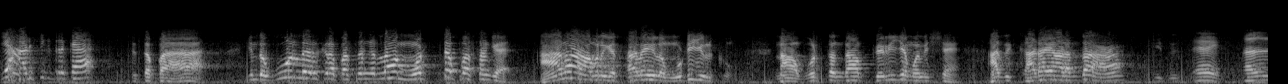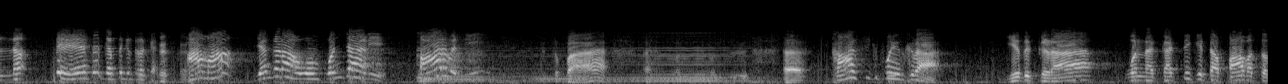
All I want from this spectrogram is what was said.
ஏன் அடிச்சுக்கிட்டு இருக்க? சித்தப்பா இந்த ஊர்ல இருக்கிற பசங்க எல்லாம் மொட்டை பசங்க. ஆனா அவனுக்கு தலையில முடி இருக்கும். நான் ஒருத்தன் தான் பெரிய மனுஷன். அது கடையாளம் தான் இது. நல்லா பேச கத்துக்கிட்டு இருக்க ஆமா எங்கடா உன் பொஞ்சாடி? பார்வதி. சித்தப்பா காசிக்கு போயிருக்கிறா. எதுக்குடா? உன்னை கட்டிக்கிட்ட பாவத்தை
